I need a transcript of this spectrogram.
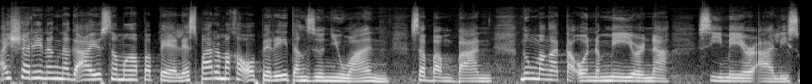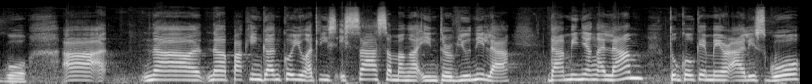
ay siya rin ang nag-ayos ng mga papeles para maka-operate ang Zunyuan sa Bamban nung mga taon na mayor na si Mayor Alice Guo. Ah, na napakinggan ko yung at least isa sa mga interview nila, dami niyang alam tungkol kay Mayor Alice Go.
